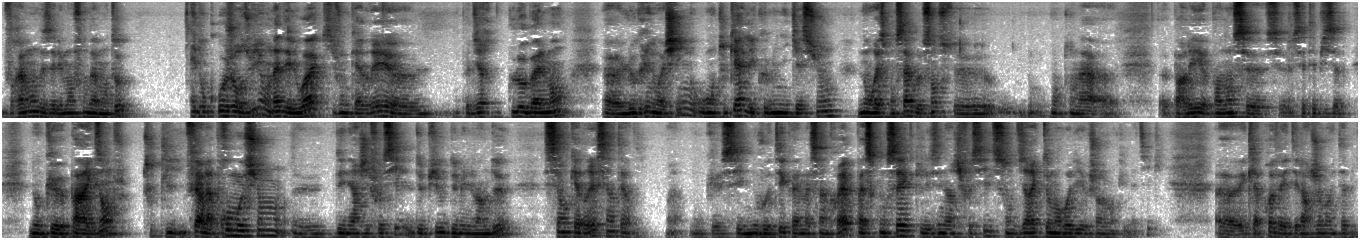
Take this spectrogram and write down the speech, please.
vraiment des éléments fondamentaux. Et donc aujourd'hui, on a des lois qui vont cadrer, euh, on peut dire globalement, euh, le greenwashing, ou en tout cas les communications non responsables au sens euh, dont on a parlé pendant cet épisode. Donc par exemple, faire la promotion d'énergie fossile depuis août 2022, c'est encadré, c'est interdit. Donc c'est une nouveauté quand même assez incroyable parce qu'on sait que les énergies fossiles sont directement reliées au changement climatique et que la preuve a été largement établie.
